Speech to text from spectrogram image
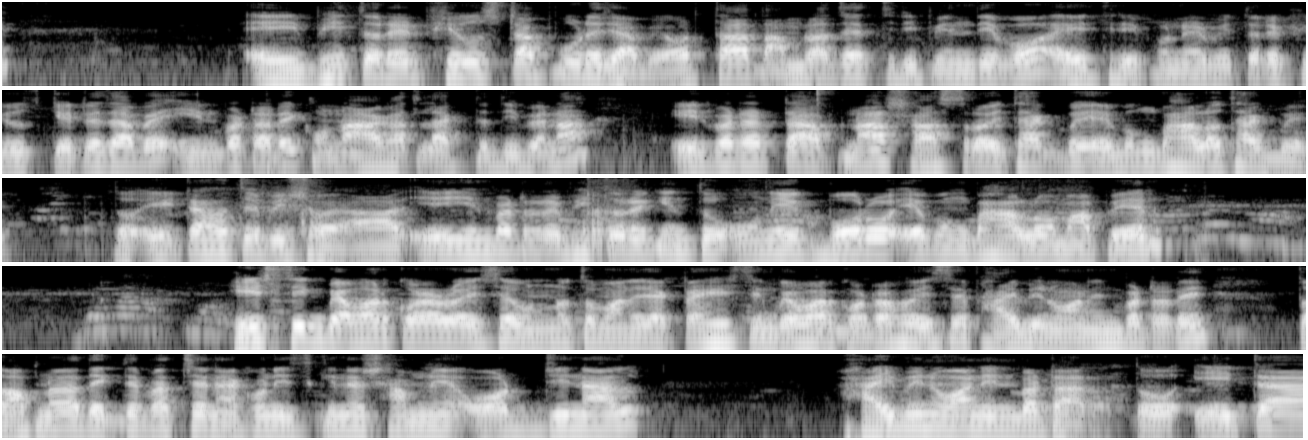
এই ভিতরের ফিউজটা পুড়ে যাবে। অর্থাৎ আমরা যে থ্রি পিন দিব, এই থ্রি পিনের ভিতরে ফিউজ কেটে যাবে ইনভার্টারে কোনো আঘাত লাগতে দিবে না। ইনভার্টারটা আপনার সাশ্রয় থাকবে এবং ভালো থাকবে। তো এইটা হচ্ছে বিষয়। আর এই ইনভার্টারের ভিতরে কিন্তু অনেক বড় এবং ভালো মাপের হিটসিং ব্যবহার করা রয়েছে, উন্নত মানের একটা হিটসিং ব্যবহার করা হয়েছে ফাইভ ইন ওয়ান ইনভার্টারে তো আপনারা দেখতে পাচ্ছেন এখন স্ক্রিনের সামনে original five in one inverter তো এইটা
